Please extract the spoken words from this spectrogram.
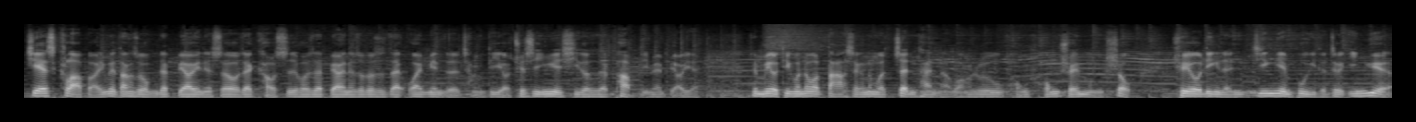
Jazz Club 啊，因为当时我们在表演的时候，在考试或者在表演的时候，都是在外面的场地哦，爵士音乐系都是在 Pub 里面表演，就没有听过那么大声、那么震撼呢，宛如洪洪水猛兽，却又令人惊艳不已的这个音乐了。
